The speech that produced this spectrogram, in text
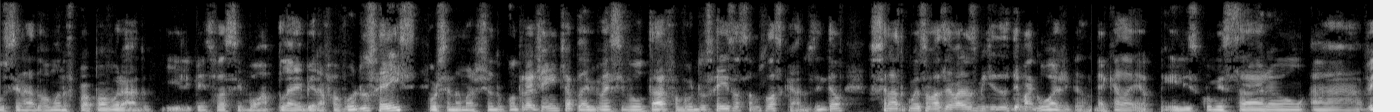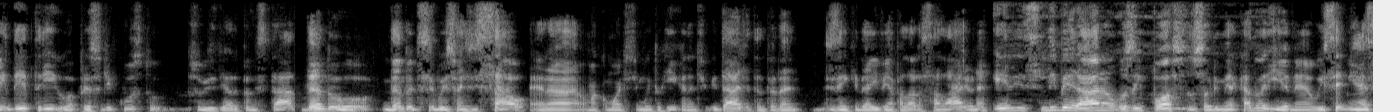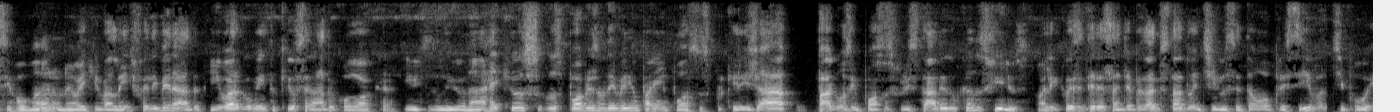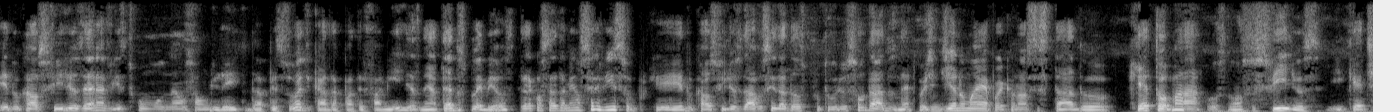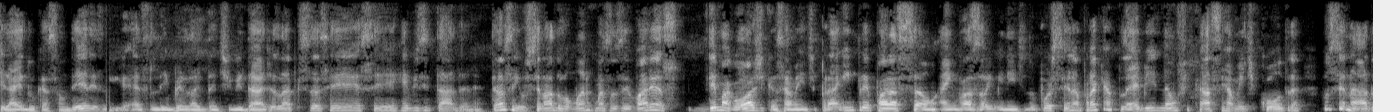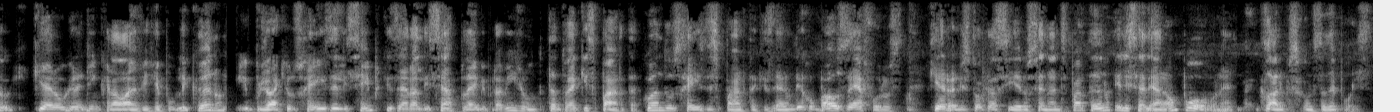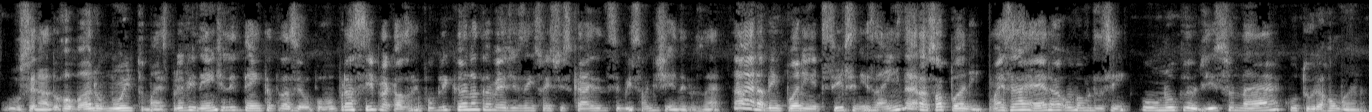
o Senado romano ficou apavorado. E ele pensou assim: bom, a plebe era a favor dos reis, por ser marchando contra a gente, a plebe vai se voltar a favor dos reis, nós estamos lascados. Então, o Senado começou a fazer várias medidas demagógicas naquela época. Eles começaram a vender trigo a preço de custo, subsidiado pelo Estado, dando, dando distribuições de sal, era uma commodity muito rica na antiguidade, tanto é dizem que daí vem a palavra salário, né? Eles liberaram os impostos sobre mercadoria, né? O ICMS romano, né? O equivalente foi liberado. E o argumento que o Senado coloca e o título livro narra é que os, os pobres não deveriam pagar impostos, porque eles já pagam os impostos para o Estado educando os filhos. Olha que coisa interessante, apesar do Estado antigo ser tão opressivo, tipo, educar os filhos era visto como não só um direito da pessoa, de cada pátria famílias, né? Até dos plebeus, era considerado também um serviço, porque educar os filhos dava os cidadãos futuros os soldados, né? Hoje em dia, numa época que o nosso Estado quer tomar os nossos filhos e quer tirar a educação deles, essa liberdade da antiguidade ela precisa ser, ser revisitada, né? Então, assim, o Senado romano começa a fazer várias demagógicas, realmente, para em preparação à invasão iminente do Porcena, para que a plebe não ficasse realmente contra o Senado, que era o grande enclave republicano, e já que os reis eles sempre quiseram aliciar a plebe para vir junto. Tanto é que Esparta, quando os reis de Esparta quiseram derrubar os éforos, que era a aristocracia, era o Senado espartano, eles se aliaram ao povo, né? Claro que isso aconteceu depois. O Senado romano, muito mais previdente, ele tenta trazer o povo para si, para a causa republicana, através de isenções fiscais e distribuição de gêneros, né? Não era bem Panem et Circenes, ainda era só Panem, mas já era, vamos dizer assim, o núcleo disso na cultura romana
